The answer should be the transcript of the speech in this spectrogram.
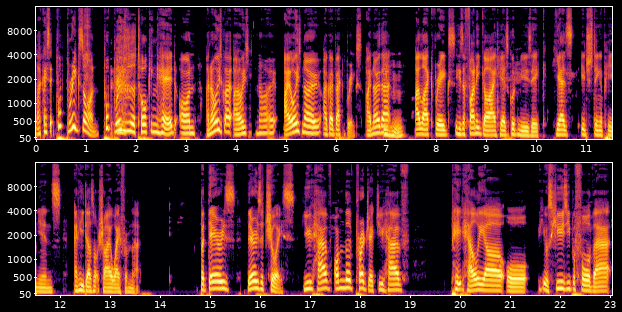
like i said put briggs on put briggs as a talking head on i know he's got i always know i always know i go back to briggs i know that Mhm. I like Briggs. He's a funny guy. He has good music. He has interesting opinions, and he does not shy away from that. But there is there is a choice. You have on the project. You have Pete Hellier, or he was Hughesy before that.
